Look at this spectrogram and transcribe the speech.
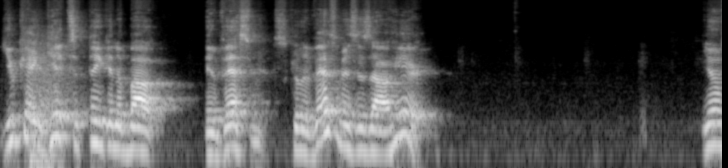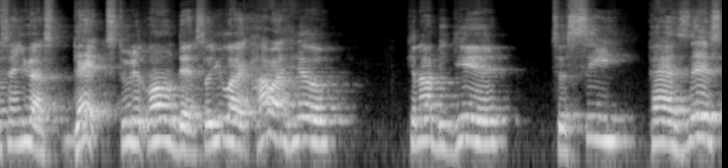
you can't get to thinking about investments because investments is out here. You know what I'm saying? You got debt, student loan debt. So you like, how the hell can I begin to see past this?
